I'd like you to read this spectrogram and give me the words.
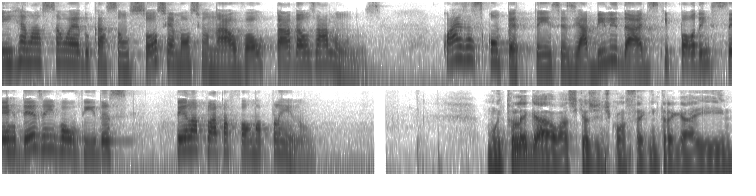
Em relação à educação socioemocional voltada aos alunos, quais as competências e habilidades que podem ser desenvolvidas pela plataforma Pleno? muito legal. Acho que a gente consegue entregar aí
